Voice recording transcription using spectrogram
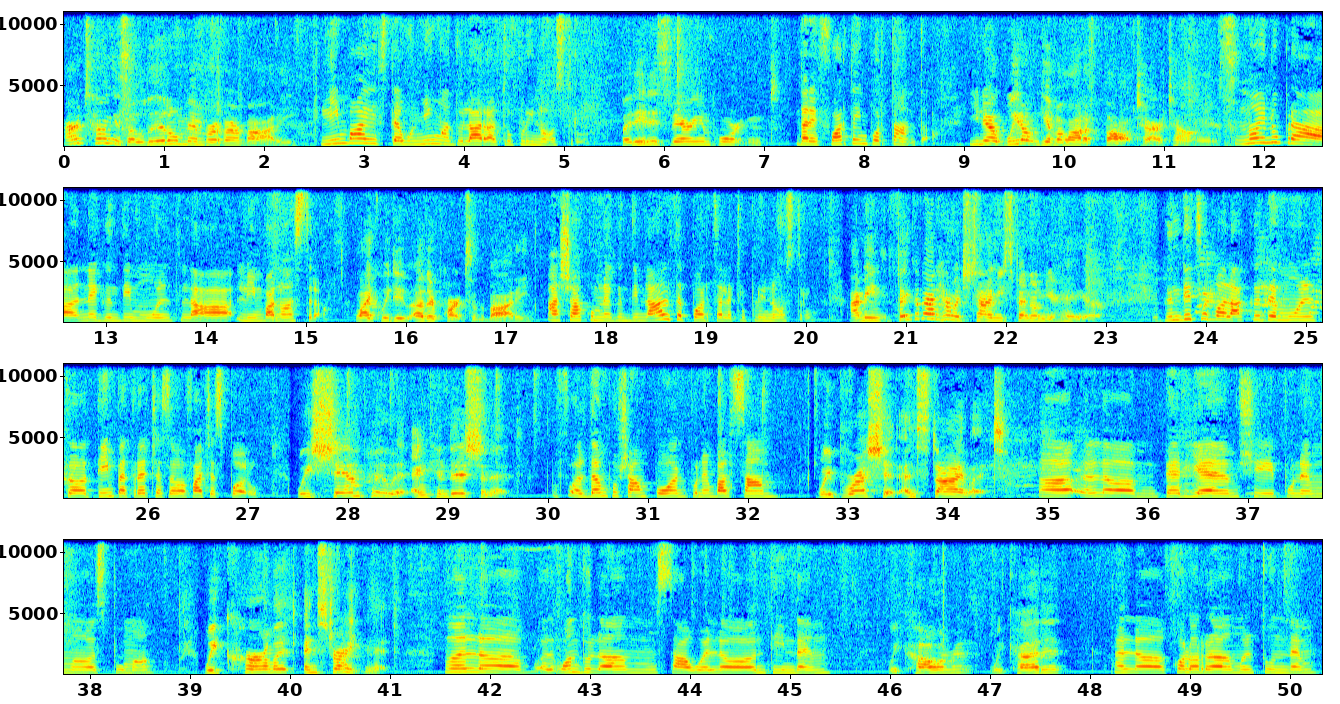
Our tongue is a little member of our body, Limba este un mic mădular al trupului nostru, but it is very important. dar e foarte importantă. You know, we don't give a lot of thought to our tongues Noi nu prea ne gândim mult la limba noastră, like we do other parts of the body. așa cum ne gândim la alte părți ale trupului nostru. I mean, think about how much time you spend on your hair. Gândiți-vă la cât de mult uh, timp petrece să vă faceți părul. We shampoo it and condition it. Îl dăm cu șampon, punem balsam, We brush it and style it. uh, îl uh, periem și punem uh, spumă. We curl it and straighten it. Îl uh, ondulăm sau îl uh, întindem, We color it, we cut it. îl uh, colorăm, îl tundem.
